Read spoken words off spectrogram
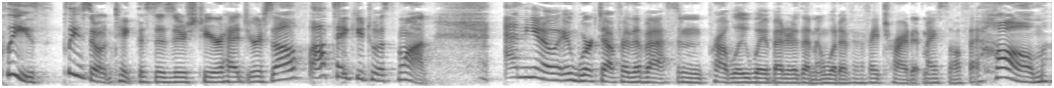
Please, please don't take the scissors to your head yourself. I'll take you to a salon. And, you know, it worked out for the best and probably way better than it would have if I tried it myself at home.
